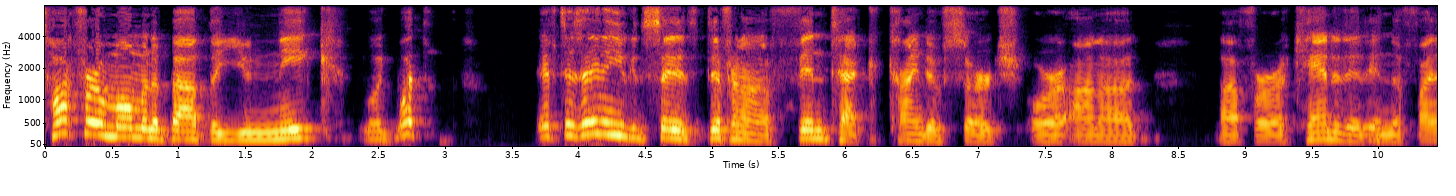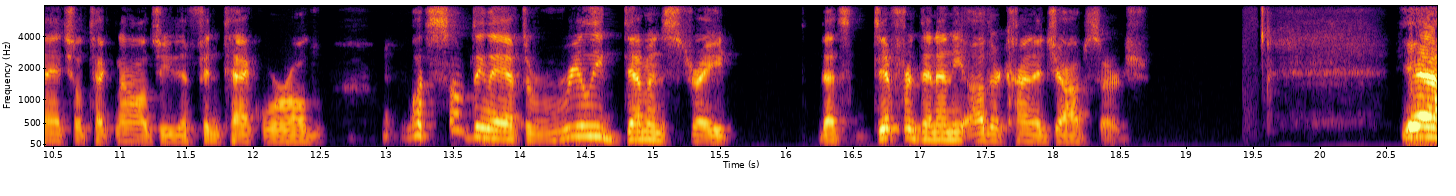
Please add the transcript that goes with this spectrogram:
Talk for a moment about the unique, like what, if there's anything you could say that's different on a fintech kind of search or on a uh, for a candidate in the financial technology, the fintech world. What's something they have to really demonstrate that's different than any other kind of job search? Yeah,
